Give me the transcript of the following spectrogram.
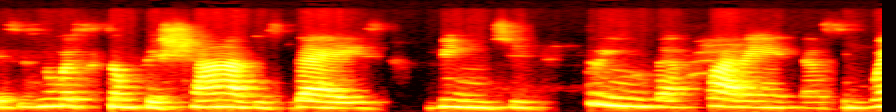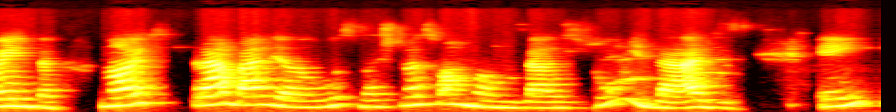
esses números que são fechados, 10, 20, 30, 40, 50, nós trabalhamos, nós transformamos as unidades em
